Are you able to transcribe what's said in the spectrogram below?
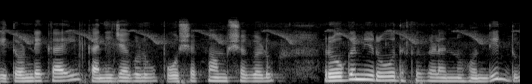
ಈ ತೊಂಡೆಕಾಯಿ ಖನಿಜಗಳು, ಪೋಷಕಾಂಶಗಳು ರೋಗ ನಿರೋಧಕಗಳನ್ನು ಹೊಂದಿದ್ದು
